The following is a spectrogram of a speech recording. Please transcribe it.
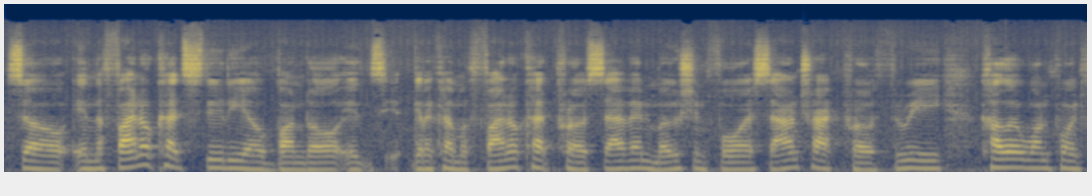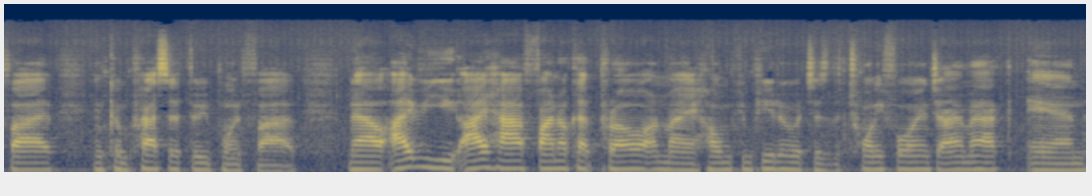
So in the Final Cut Studio bundle, it's going to come with Final Cut Pro 7, Motion 4, Soundtrack Pro 3, Color 1.5, and Compressor 3.5. Now I've I have Final Cut Pro on my home computer, which is the 24-inch iMac, and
